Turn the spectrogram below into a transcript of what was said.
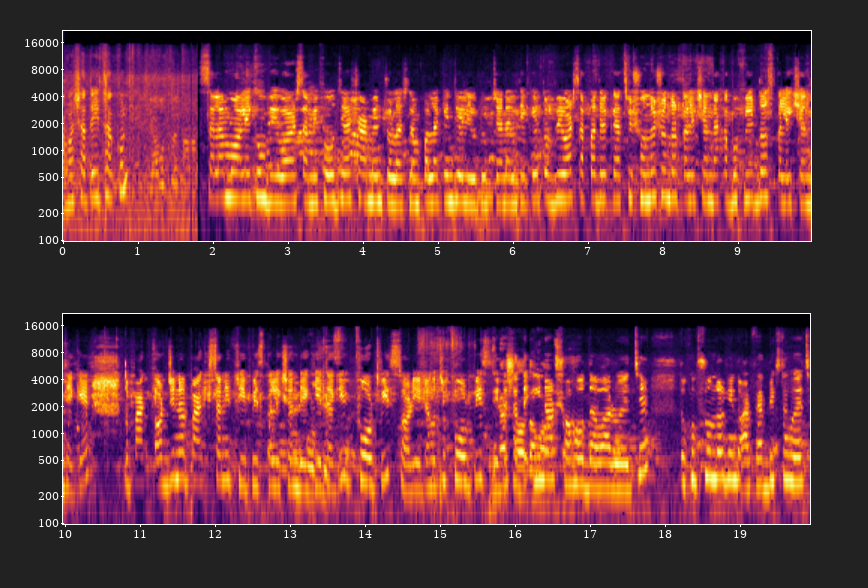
আমার সাথেই থাকুন। আসসালামু আলাইকুম ভিউয়ার্স আমি ফৌজিয়া শারমিন চলে আসলাম পলাক এঞ্জেল ইউটিউব চ্যানেল থেকে। তো ভিউয়ার্স আপনাদেরকে আজকে সুন্দর সুন্দর কালেকশন দেখাবো ফিরদোস কালেকশন থেকে। তো original Pakistani three piece collection দেখিয়ে থাকি। ফোর পিস সরি এটা হচ্ছে ফোর পিস এটার সাথে ইনার সহ দেওয়া রয়েছে। তো খুব সুন্দর কিন্তু আর ফ্যাব্রিক্সটা হয়েছে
